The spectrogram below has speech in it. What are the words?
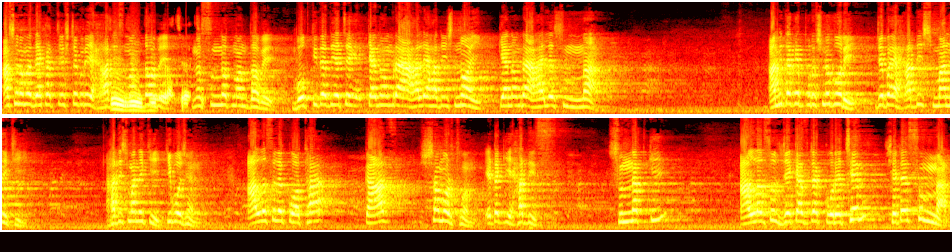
আসুন আমরা দেখার চেষ্টা করি হাদিস মানতে হবে। না সুন্নাত মানতে হবে? বক্তৃতা দিয়েছে কেন আমরা আহলে হাদিস নয়? কেন আমরা আহলে সুন্নাত? আমি তাকে প্রশ্ন করি যে ভাই, হাদিস মানে কি? হাদিস মানে কি? কি বোঝেন? আল্লাহ কথা, কাজ, সমর্থন, এটা কি হাদিস? সুন্নাত কি? আল্লাহ রসুল যে কাজটা করেছেন সেটা সুন্নাত।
